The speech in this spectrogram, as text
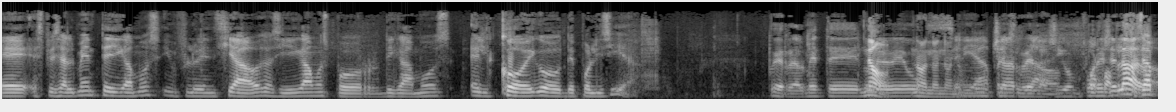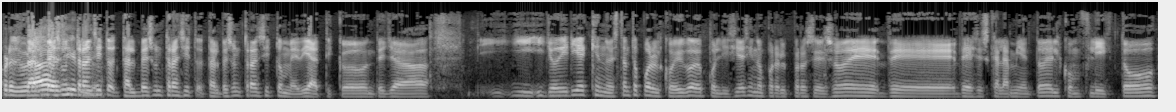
eh, especialmente, digamos, influenciados, así digamos, por, digamos, el código de policía pues realmente no, no veo no, no, no, mucha relación por ese lado. Tal vez un tránsito, tal vez un tránsito, tal vez un tránsito mediático donde ya y, y, yo diría que no es tanto por el código de policía, sino por el proceso de, de, de, desescalamiento del conflicto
